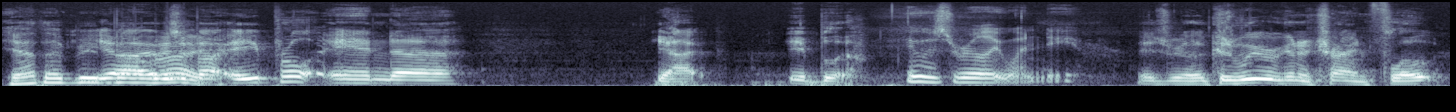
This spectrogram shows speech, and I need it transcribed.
Yeah, that'd be yeah, about it was right. about April, and uh, yeah, it blew. It was really windy. It was really because we were going to try and float.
